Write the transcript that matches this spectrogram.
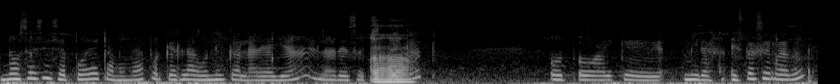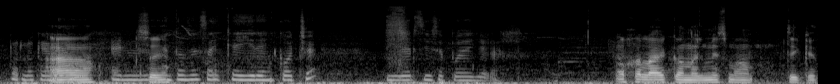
No sé si se puede caminar porque es la única, la de allá, la de Xochitecas. O, o, hay que... Mira, está cerrado por lo que ah, veo. Entonces hay que ir en coche y ver si se puede llegar. Ojalá con el mismo ticket.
